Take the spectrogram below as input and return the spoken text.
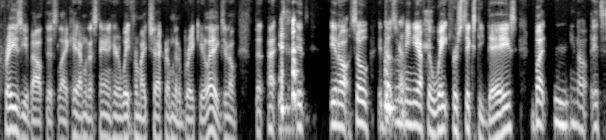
crazy about this, like, hey, I'm going to stand here and wait for my check, or I'm going to break your legs. You know, but I, it, you know so it doesn't mean you have to wait for 60 days but mm. you know it's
